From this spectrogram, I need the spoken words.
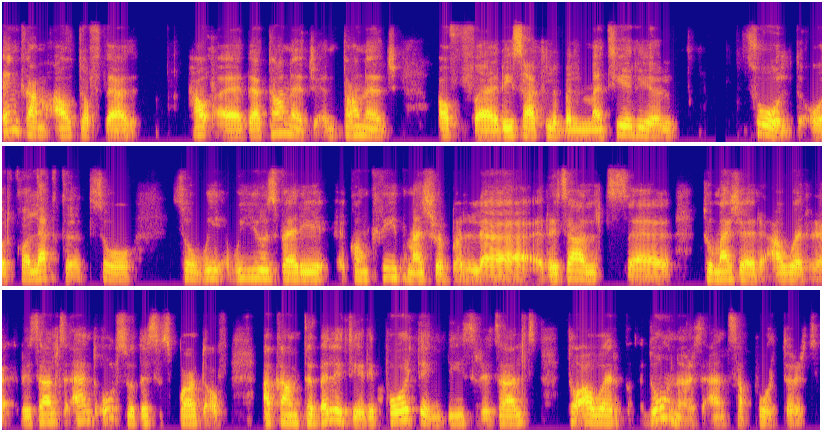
income out of the, how, uh, the tonnage and tonnage of uh, recyclable material sold or collected. So so we, we use very concrete measurable uh, results uh, to measure our results. And also this is part of accountability, reporting these results to our donors and supporters.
